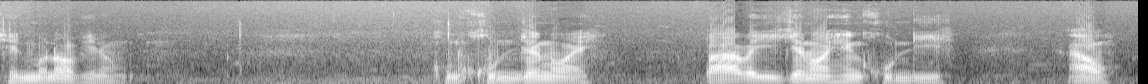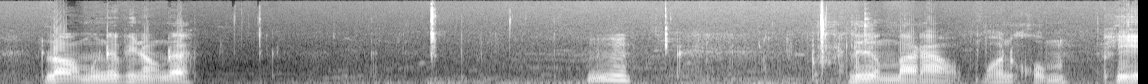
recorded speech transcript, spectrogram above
เห็นบ่เนาะพี่น้องขุนๆจังหน่อยปลาไปอีกจังหน่อยแห้งขุนดี เอาลองมึงเด้อพี่น้องเด้อเลื่อมบาเราบอนขมพี่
